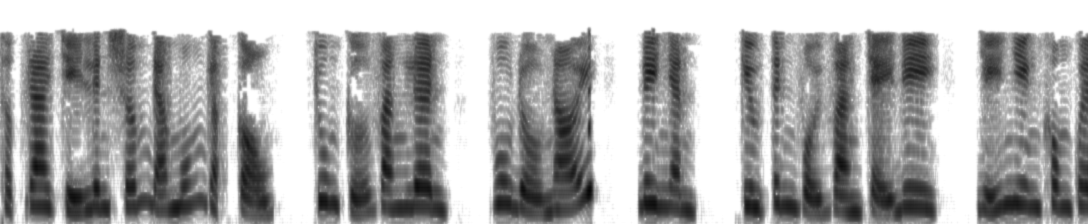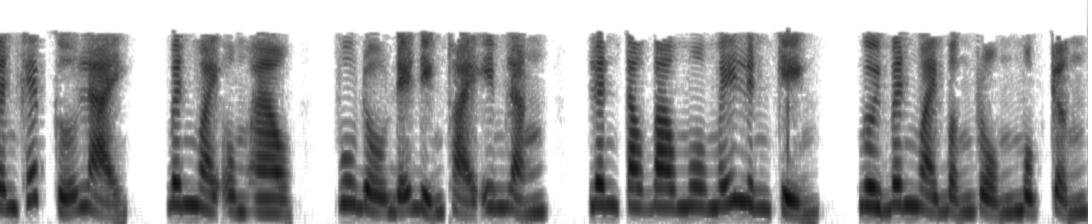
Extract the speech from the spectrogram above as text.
thật ra chị Linh sớm đã muốn gặp cậu, chuông cửa vang lên, vu đồ nói, đi nhanh, Kiều Tinh vội vàng chạy đi, dĩ nhiên không quên khép cửa lại, bên ngoài ồn ào, vu đồ để điện thoại im lặng, lên tao bao mua mấy linh kiện, người bên ngoài bận rộn một trận,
